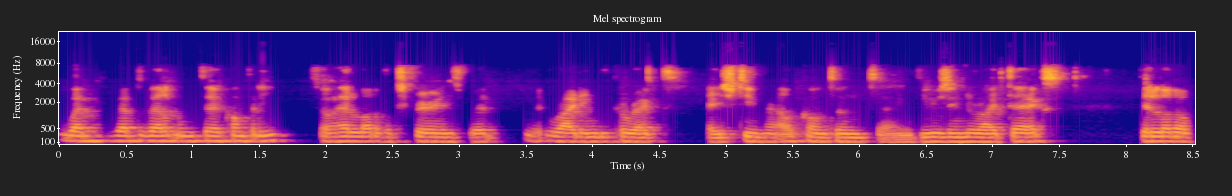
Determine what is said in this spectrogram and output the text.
web web development uh, company. So I had a lot of experience with, with, writing the correct HTML content and using the right tags. Did a lot of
